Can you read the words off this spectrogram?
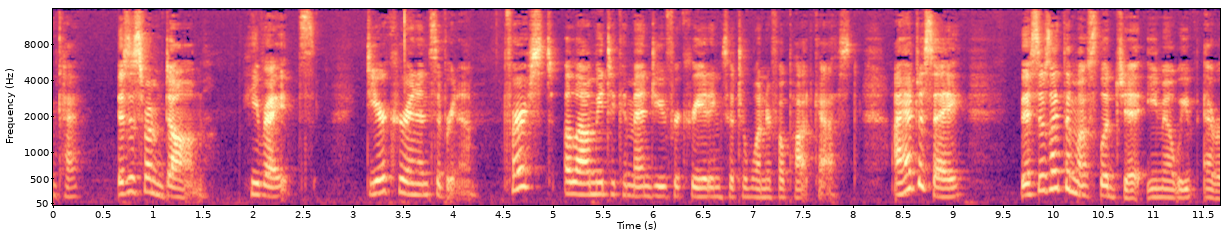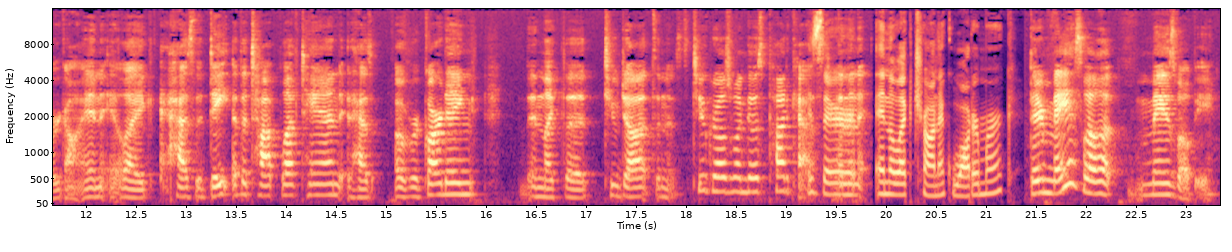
Okay. This is from Dom. He writes Dear Corinne and Sabrina, first, allow me to commend you for creating such a wonderful podcast. I have to say, this is like the most legit email we've ever gotten. It like has the date at the top left hand, it has a regarding and like the two dots and it's two girls one ghost podcast. Is there and then an electronic watermark? there may as well may as well be.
